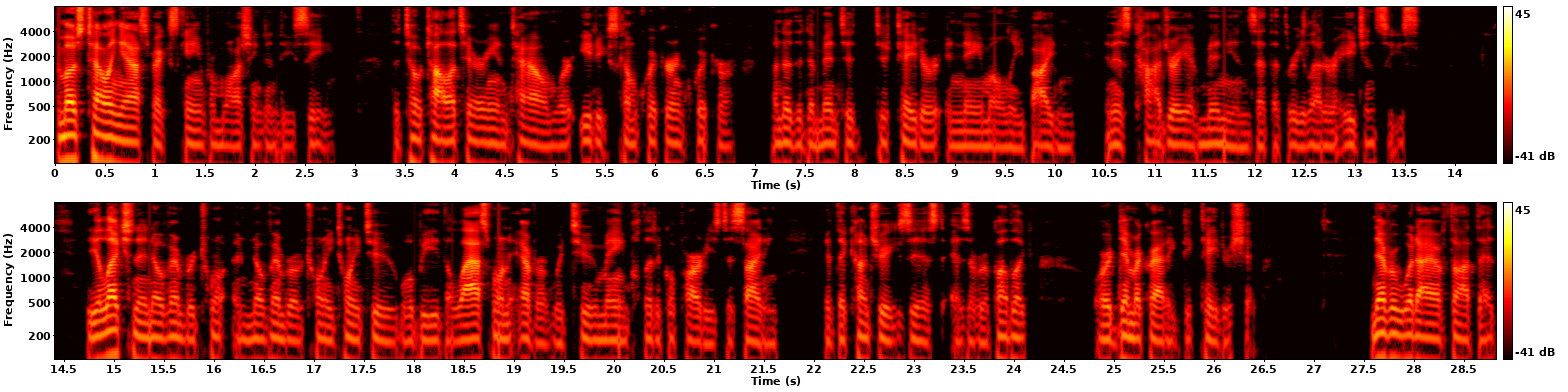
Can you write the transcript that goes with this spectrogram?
The most telling aspects came from Washington, D.C., the totalitarian town where edicts come quicker and quicker under the demented dictator in name only Biden and his cadre of minions at the three letter agencies. The election in November, tw- uh, November of 2022 will be the last one ever with two main political parties deciding if the country exists as a republic or a democratic dictatorship. Never would I have thought that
